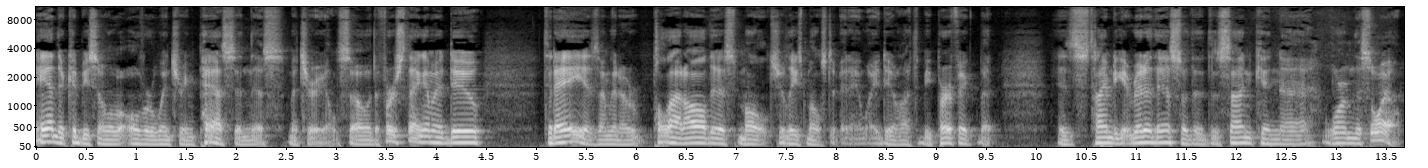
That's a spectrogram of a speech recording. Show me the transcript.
And there could be some overwintering pests in this material. So the first thing I'm going to do today is I'm going to pull out all this mulch, at least most of it anyway. It don't have to be perfect, but it's time to get rid of this so that the sun can uh, warm the soil.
